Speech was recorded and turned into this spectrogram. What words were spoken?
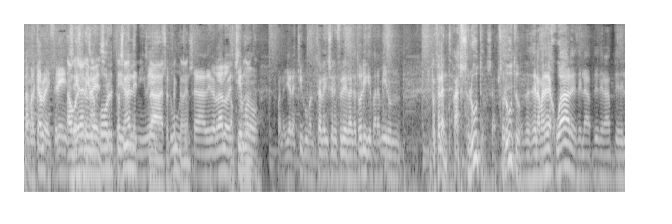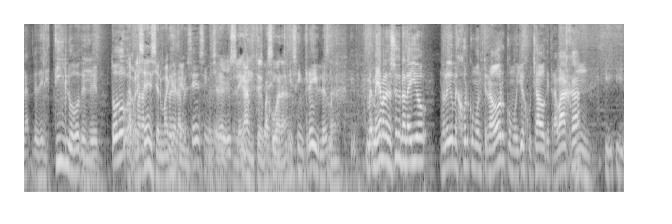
a marcar una diferencia. Ah, a sí, nivel, sí. aporte, darle nivel Claro, absoluto. O sea, de verdad, lo del Chemo. Bueno, yo era chico cuando estaba en la división inferior de la Católica y para mí era un Referente. absoluto, o sea, absoluto. Desde la manera de jugar, desde, la, desde, la- desde, la- desde el estilo, desde todo. La presencia nomás desde que la presencia. Es- Elegante es para jugar, ¿eh? Es increíble. Sí. Me, me llama la atención que no le ha ido, no le ha ido mejor como entrenador, como yo he escuchado que trabaja. Mm. Y, y-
